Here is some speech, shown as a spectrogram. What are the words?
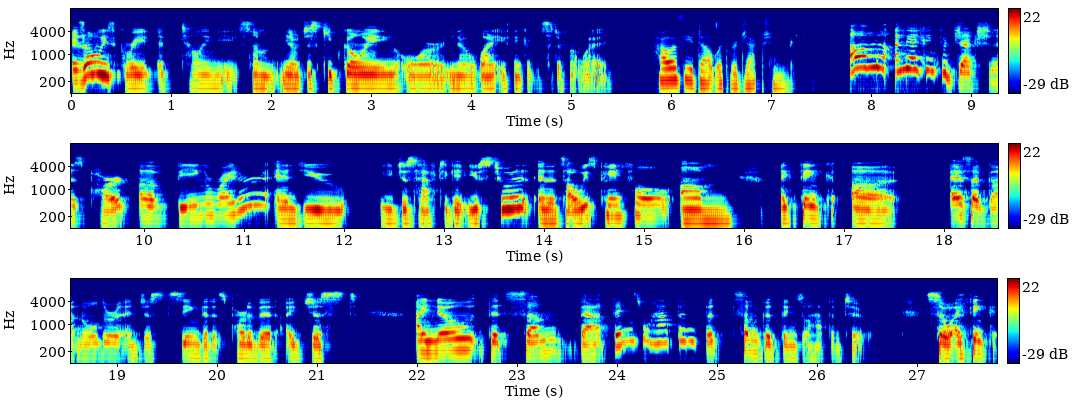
is always great at telling me some, you know, just keep going or, you know, why don't you think of this a different way? How have you dealt with rejection? Um, I mean, I think rejection is part of being a writer and you you just have to get used to it and it's always painful. Um, I think uh as I've gotten older and just seeing that it's part of it, I just I know that some bad things will happen, but some good things will happen too. So I think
